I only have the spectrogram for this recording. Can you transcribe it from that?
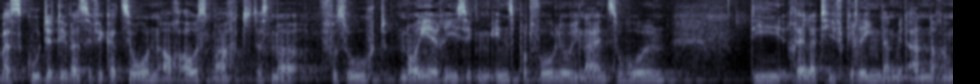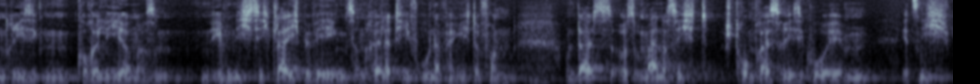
was gute Diversifikation auch ausmacht, dass man versucht, neue Risiken ins Portfolio hineinzuholen, die relativ gering dann mit anderen Risiken korrelieren, also eben nicht sich gleich bewegen, sondern relativ unabhängig davon. Und da ist aus meiner Sicht Strompreisrisiko eben jetzt nicht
